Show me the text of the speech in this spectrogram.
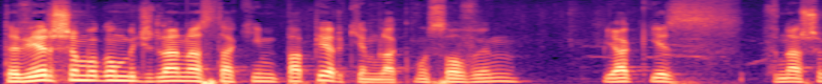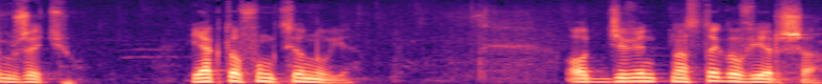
Te wiersze mogą być dla nas takim papierkiem lakmusowym, jak jest w naszym życiu, jak to funkcjonuje od dziewiętnastego wiersza.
